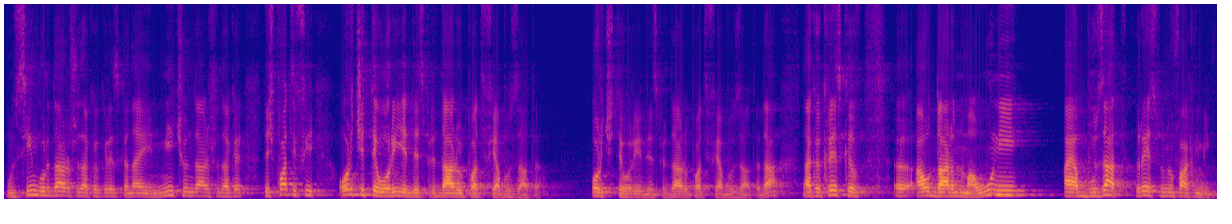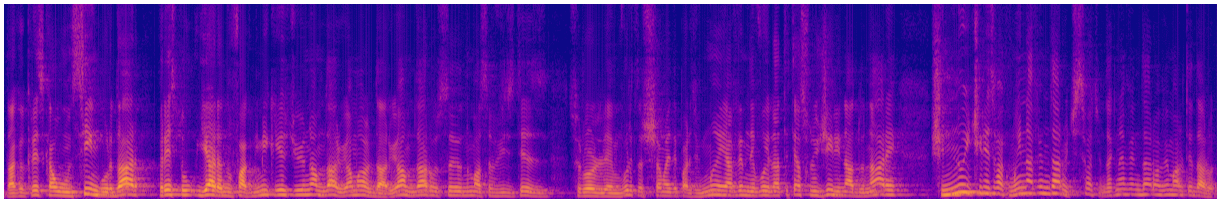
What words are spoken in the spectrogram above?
un singur dar și dacă crezi că n-ai niciun dar și dacă... Deci poate fi... Orice teorie despre daruri poate fi abuzată. Orice teorie despre daruri poate fi abuzată, da? Dacă crezi că uh, au dar numai unii, ai abuzat, restul nu fac nimic. Dacă crezi că au un singur dar, restul iară nu fac nimic, eu zic, eu nu am dar, eu am alt dar, eu am darul să numai să vizitez surorile în vârstă și așa mai departe. Măi, avem nevoie la atâtea slujiri în adunare și nu-i cine să facă. Măi, nu avem darul, ce să facem? Dacă nu avem darul, avem alte daruri.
